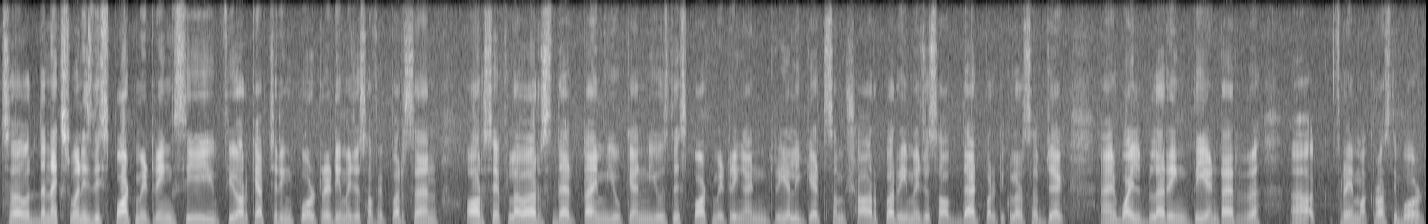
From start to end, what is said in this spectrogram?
so, the next one is the spot metering. See if you are capturing portrait images of a person or say flowers that time you can use the spot metering and really get some sharper images of that particular subject and while blurring the entire uh, frame across the board.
